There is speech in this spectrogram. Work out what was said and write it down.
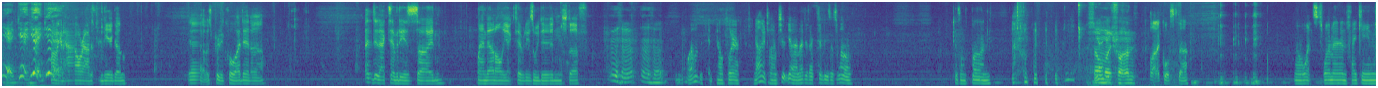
Yeah, yeah, yeah, yeah. Probably like an hour out of San Diego. Yeah, it was pretty cool. I did uh, I did activities, so I planned out all the activities we did and stuff. Mm-hmm, mm-hmm. Well, I was a camp counselor another time too. Yeah, and I did activities as well. Cause I'm fun. So Yeah, much fun. a lot of cool stuff. I went swimming, hiking.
